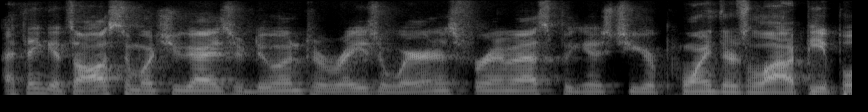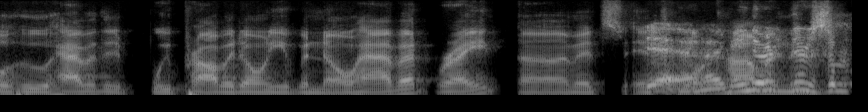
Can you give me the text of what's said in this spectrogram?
I think it's awesome what you guys are doing to raise awareness for MS because to your point, there's a lot of people who have it that we probably don't even know have it, right? Um, it's, it's yeah, I mean there, there's some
